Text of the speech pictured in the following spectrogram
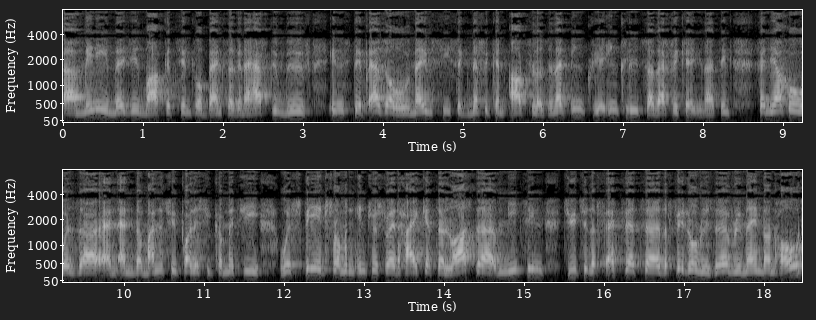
uh, many emerging market central banks are going to have to move in step as well. We may see significant outflows, and that inc- includes South Africa. You know, I think Kganyago was, uh, and, and the Monetary Policy Committee was spared from an interest rate hike at the last uh, meeting due to the fact that uh, the Federal Reserve remained on hold.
